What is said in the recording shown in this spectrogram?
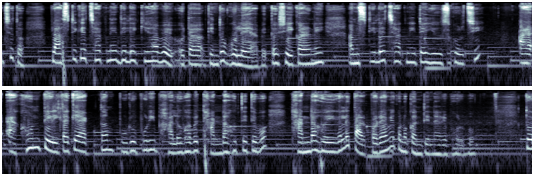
আছে তো, প্লাস্টিকের ছাকনি দিলে কি হবে? ওটা কিন্তু গলে যাবে। তো সেই কারণেই আমি স্টিলের ছাকনিটা ইউজ করছি। আর এখন তেলটাকে একদম পুরোপুরি ভালোভাবে ঠান্ডা হতে দেব। ঠান্ডা হয়ে গেলে তারপরে আমি কোনো কন্টেনারে ভরবো। তো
